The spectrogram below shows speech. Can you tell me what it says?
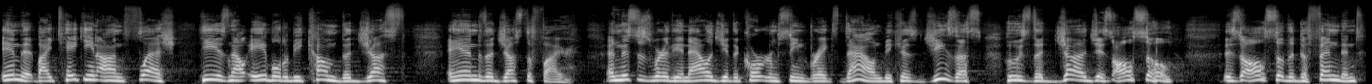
in it, by taking on flesh, he is now able to become the just and the justifier. And this is where the analogy of the courtroom scene breaks down because Jesus, who's the judge, is also is also the defendant,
